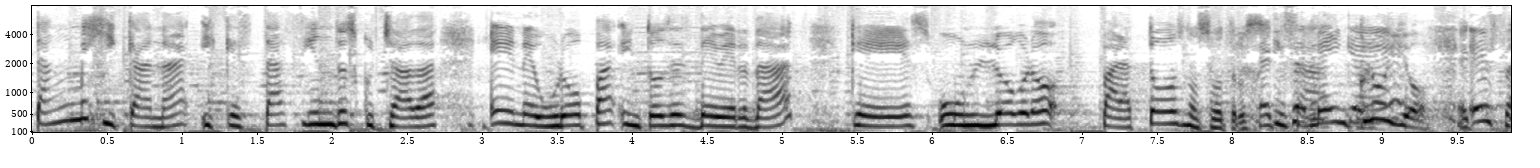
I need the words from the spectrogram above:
tan mexicana y que está siendo escuchada en Europa, entonces de verdad que es un logro para todos nosotros. Y se Exacto. me incluyo. Esto Exacto.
